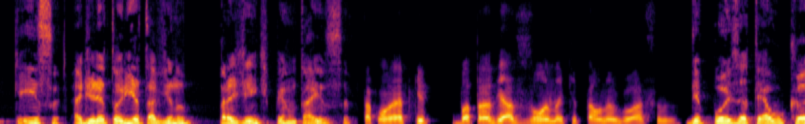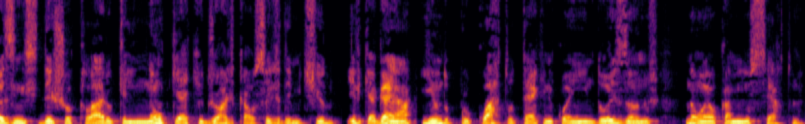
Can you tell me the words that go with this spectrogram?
que isso? A diretoria tá vindo pra gente perguntar isso? Tá com, é porque para ver a zona que tá o negócio. Né? Depois até o Cousins deixou claro que ele não quer que o George Cal seja demitido, ele quer ganhar, e indo pro quarto técnico aí em dois anos não é o caminho certo. Né?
